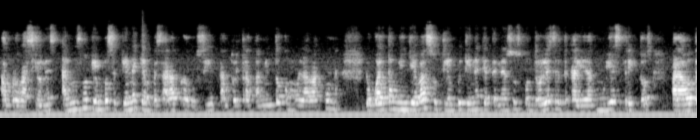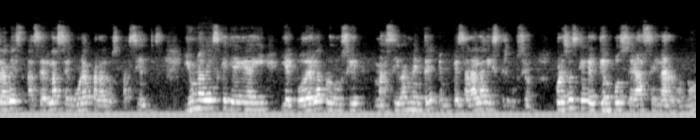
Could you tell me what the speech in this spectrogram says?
aprobaciones, al mismo tiempo se tiene que empezar a producir tanto el tratamiento como la vacuna, lo cual también lleva su tiempo y tiene que tener sus controles de calidad muy estrictos para otra vez hacerla segura para los pacientes. Y una vez que llegue ahí y el poderla producir masivamente, empezará la distribución por eso es que el tiempo se hace largo, ¿no?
